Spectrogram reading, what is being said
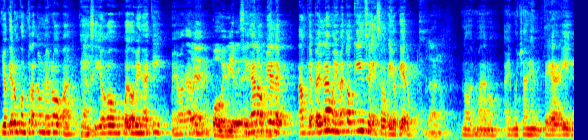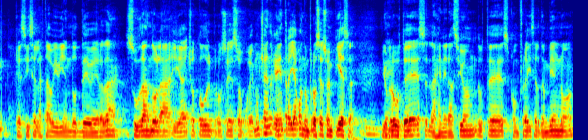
yo quiero un contrato en Europa y si yo juego bien aquí, me van a ver. Puedo vivir de Si gano o pierde, aunque perdamos, yo meto 15, eso es lo que yo quiero. Claro. No, hermano, hay mucha gente ahí. Que sí se la está viviendo de verdad, sudándola y ha hecho todo el proceso. Porque hay mucha gente que entra ya cuando un proceso empieza. Yo creo que ustedes, la generación de ustedes, con Fraser también, ¿no?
